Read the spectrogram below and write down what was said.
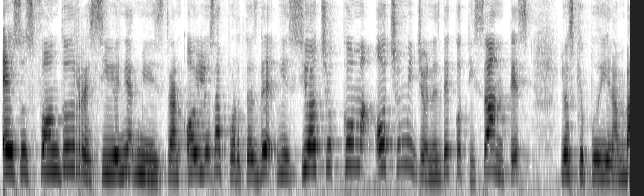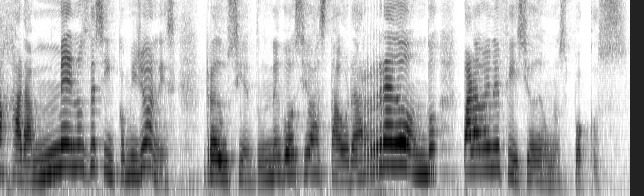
Esos fondos reciben y administran hoy los aportes de 18,8 millones de cotizantes, los que pudieran bajar a menos de 5 millones, reduciendo un negocio hasta ahora redondo para beneficio de unos pocos.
